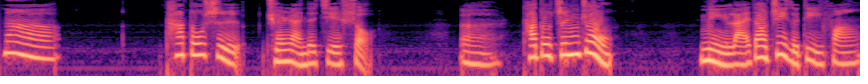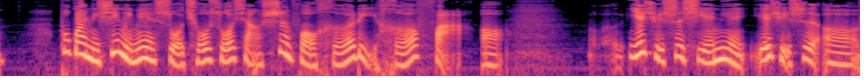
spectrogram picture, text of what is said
那他都是全然的接受。嗯，他都尊重你来到这个地方，不管你心里面所求所想是否合理合法啊，也许是邪念，也许是呃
